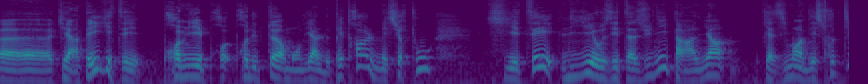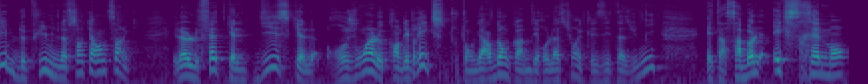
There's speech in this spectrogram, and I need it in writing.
euh, qui est un pays qui était premier producteur mondial de pétrole, mais surtout qui était lié aux États-Unis par un lien quasiment indestructible depuis 1945. Et là, le fait qu'elle dise qu'elle rejoint le camp des BRICS, tout en gardant quand même des relations avec les États-Unis, est un symbole extrêmement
